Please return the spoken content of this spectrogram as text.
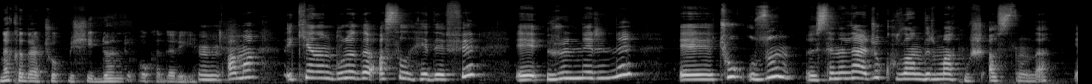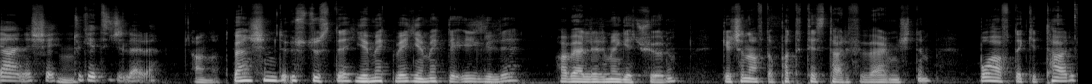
Ne kadar çok bir şey döndü o kadar iyi. Hı, Ama Ikea'nın burada asıl hedefi e, ürünlerini e, çok uzun e, senelerce kullandırmakmış aslında. Yani şey tüketicilere. Anladım. Ben şimdi üst üste yemek ve yemekle ilgili haberlerime geçiyorum. Geçen hafta patates tarifi vermiştim. Bu haftaki tarif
